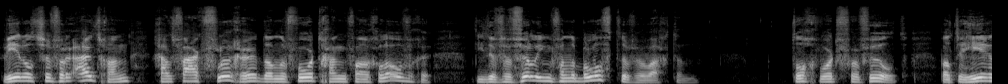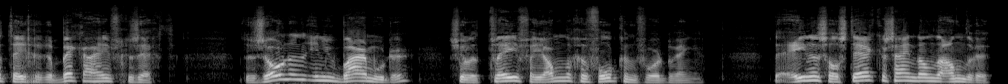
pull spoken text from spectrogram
Wereldse vooruitgang gaat vaak vlugger dan de voortgang van gelovigen, die de vervulling van de belofte verwachten. Toch wordt vervuld wat de Heere tegen Rebekka heeft gezegd: De zonen in uw baarmoeder zullen twee vijandige volken voortbrengen. De ene zal sterker zijn dan de andere,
